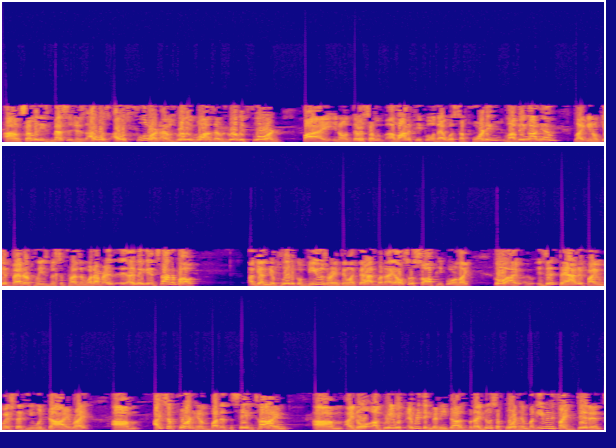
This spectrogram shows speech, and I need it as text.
um, some of these messages, I was, I was floored. I was really was. I was really floored by, you know, there was some, a lot of people that was supporting, loving on him, like, you know, get better, please, Mr. President, whatever. I, I think it's not about, again, your political views or anything like that, but I also saw people were like, oh, I, is it bad if I wish that he would die, right? Um, I support him, but at the same time, um, I don't agree with everything that he does, but I do support him. But even if I didn't,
